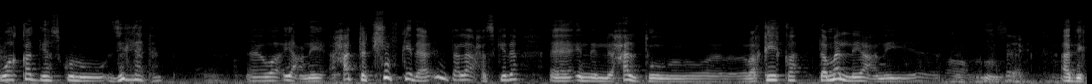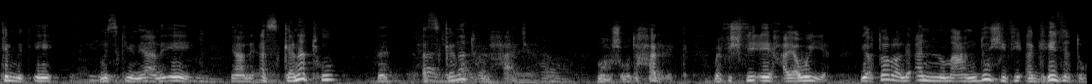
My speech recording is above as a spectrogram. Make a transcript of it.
وقد يسكن ذلة. ويعني حتى تشوف كده أنت لاحظ كده آه، إن اللي حالته رقيقة تمل يعني آه،. أدي كلمة إيه؟ مسكين. يعني إيه؟ يعني أسكنته أسكنته الحاجة. ما هوش متحرك. ما فيش فيه إيه؟ حيوية. يا ترى لأنه ما عندوش في أجهزته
